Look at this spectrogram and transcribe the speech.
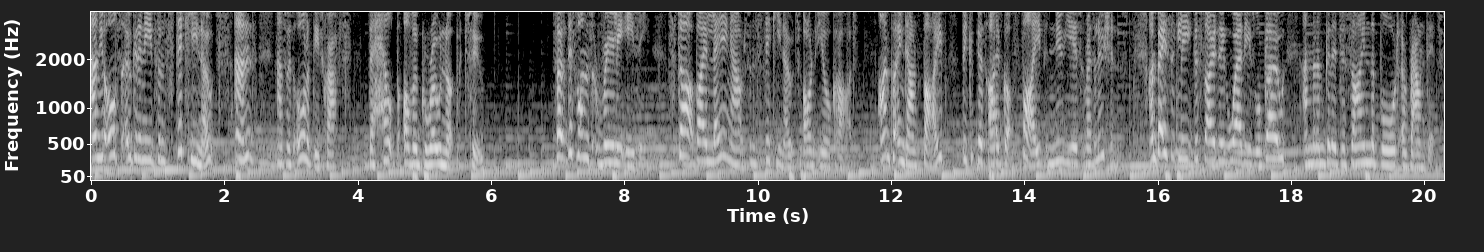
And you're also going to need some sticky notes, and, as with all of these crafts, the help of a grown up too. So, this one's really easy. Start by laying out some sticky notes on your card. I'm putting down five because I've got five New Year's resolutions. I'm basically deciding where these will go and then I'm going to design the board around it.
